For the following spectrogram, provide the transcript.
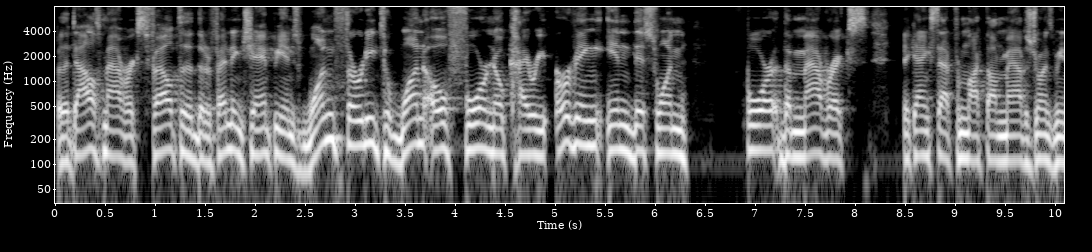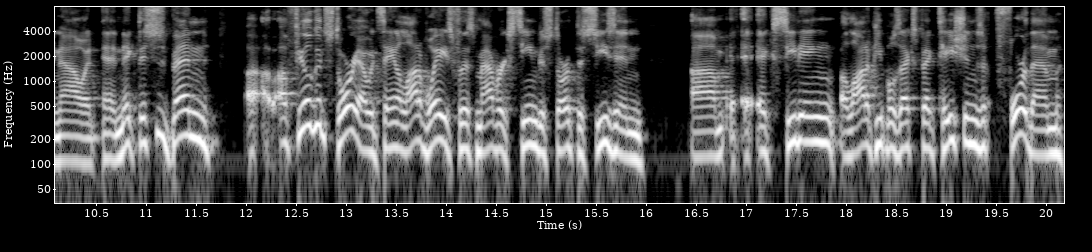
But the Dallas Mavericks fell to the defending champions 130 to 104. No Kyrie Irving in this one for the Mavericks. Nick Angstadt from Locked On Mavs joins me now. And, and Nick, this has been a, a feel good story, I would say, in a lot of ways for this Mavericks team to start the season, um, exceeding a lot of people's expectations for them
